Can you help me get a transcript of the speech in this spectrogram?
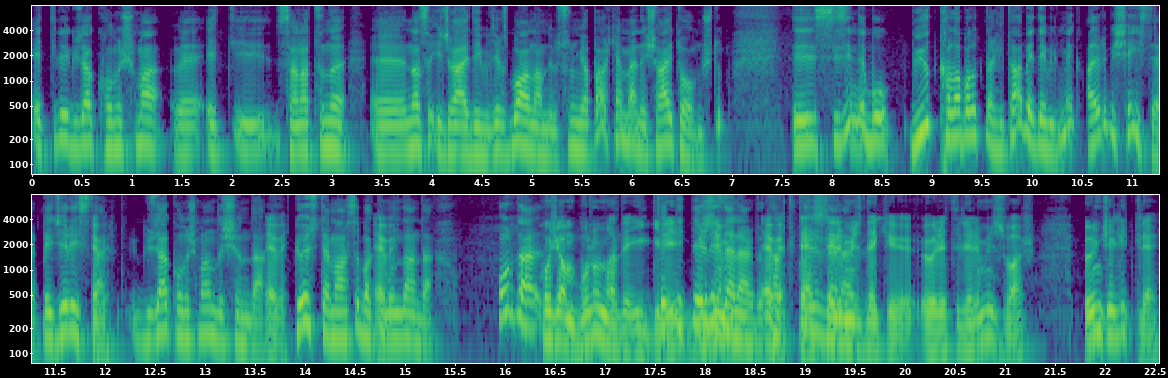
etkili güzel konuşma ve et, e, sanatını e, nasıl icra edebiliriz bu anlamda bir sunum yaparken ben de şahit olmuştum. E, sizin de bu büyük kalabalıkla hitap edebilmek ayrı bir şey ister, beceri ister. Evet. Güzel konuşmanın dışında, evet. göz teması bakımından evet. da. Orada hocam bununla da ilgili bizim nelerdir, evet derslerimizdeki nelerdir? öğretilerimiz var. Öncelikle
